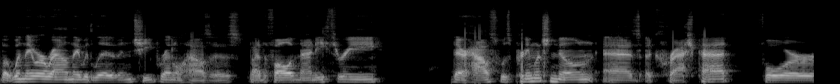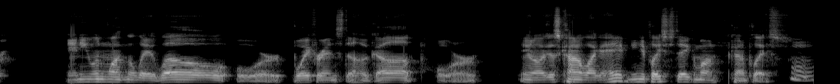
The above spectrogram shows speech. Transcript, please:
But when they were around, they would live in cheap rental houses. By the fall of 93, their house was pretty much known as a crash pad for anyone wanting to lay low or boyfriends to hook up or, you know, just kind of like a hey, if you need a place to stay, come on kind of place. Hmm.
